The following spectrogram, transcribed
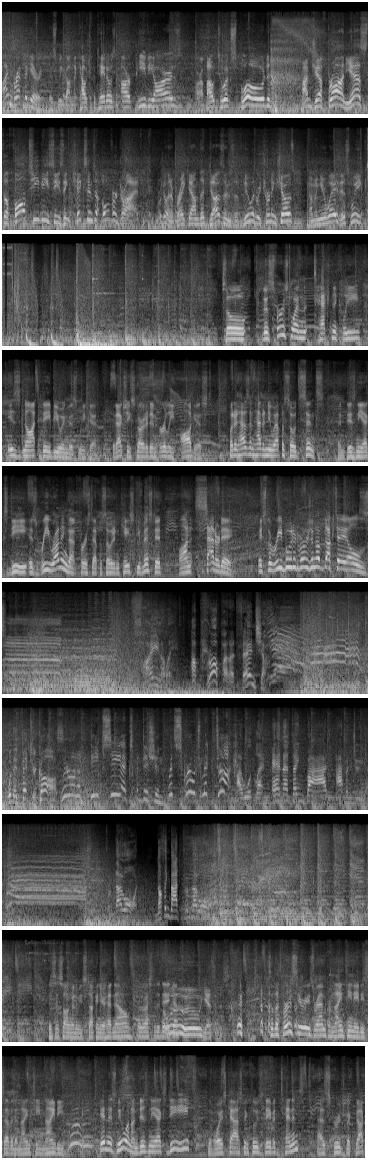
I'm Brett McGarry. This week on the Couch Potatoes, our PVRs are about to explode. I'm Jeff Braun. Yes, the fall TV season kicks into overdrive. We're going to break down the dozens of new and returning shows coming your way this week. So, this first one technically is not debuting this weekend. It actually started in early August, but it hasn't had a new episode since. And Disney XD is rerunning that first episode in case you missed it on Saturday. It's the rebooted version of DuckTales. Finally, a proper adventure. Yeah! When adventure calls, We're on a deep sea expedition with Scrooge McDuck. I won't let anything bad happen to you. From now on, nothing bad from now on. Is this song going to be stuck in your head now for the rest of the day, Jeff? Ooh, yes, it is. So the first series ran from 1987 to 1990. In this new one on Disney XD, the voice cast includes David Tennant as Scrooge McDuck,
